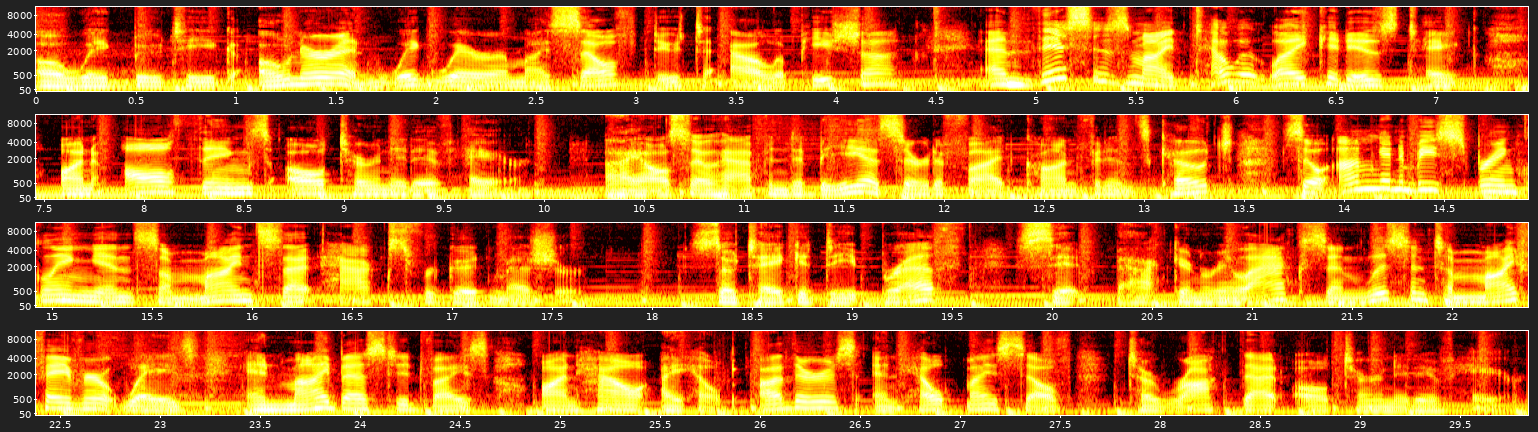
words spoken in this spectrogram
a wig boutique owner, and wig wearer myself due to alopecia. And this is my Tell It Like It Is take on all things alternative hair. I also happen to be a certified confidence coach, so I'm going to be sprinkling in some mindset hacks for good measure. So take a deep breath, sit back and relax, and listen to my favorite ways and my best advice on how I help others and help myself to rock that alternative hair.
